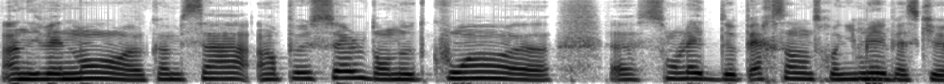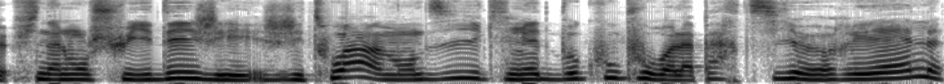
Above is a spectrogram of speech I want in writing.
un événement euh, comme ça, un peu seul dans notre coin, euh, euh, sans l'aide de personne, entre guillemets, parce que finalement, je suis aidée, j'ai toi, Amandie, qui m'aide beaucoup pour la partie euh, réelle.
